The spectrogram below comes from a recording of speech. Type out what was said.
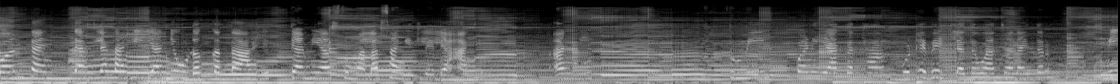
पण त्यातल्या काही या निवडक कथा आहेत त्या मी आज तुम्हाला सांगितलेल्या आहेत. आणि तुम्ही पण या कथा कुठे भेटल्या तर वाचा नाही तर मी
